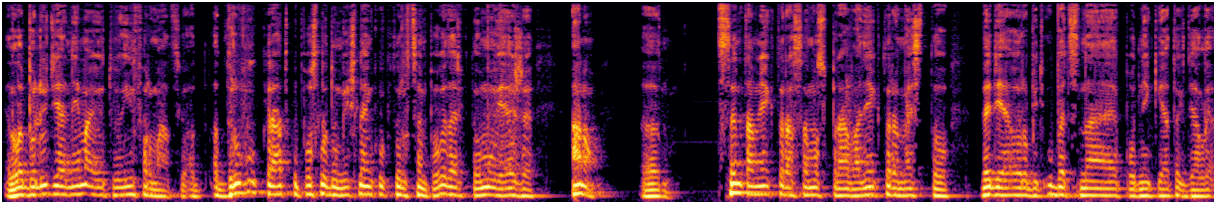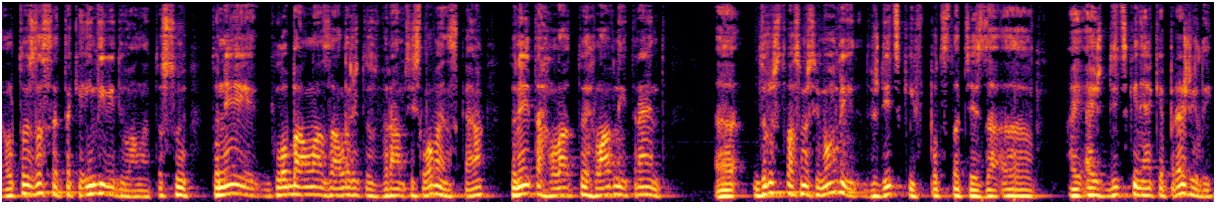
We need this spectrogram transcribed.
Lebo ľudia nemajú tú informáciu. A, a druhú krátku poslednú myšlienku, ktorú chcem povedať k tomu je, že áno, e, sem tam niektorá samozpráva, niektoré mesto vedia urobiť ubecné podniky a tak ďalej. Ale to je zase také individuálne. To, sú, to nie je globálna záležitosť v rámci Slovenska. To nie je, tá, to je hlavný trend Uh, družstva sme si mohli vždycky v podstate za, uh, aj, aj vždycky nejaké prežili,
